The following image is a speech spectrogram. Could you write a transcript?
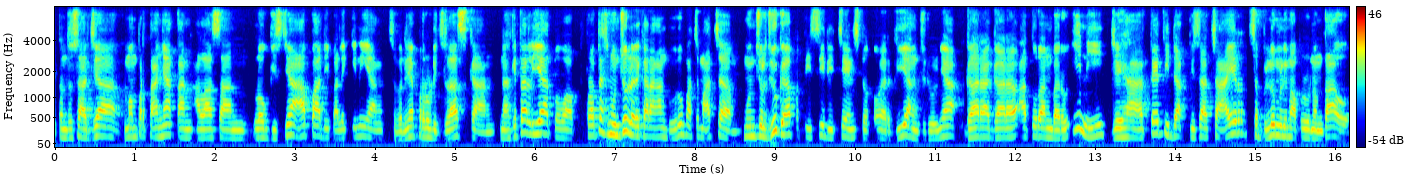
tentu saja mempertanyakan alasan logisnya apa di balik ini yang sebenarnya perlu dijelaskan. Nah, kita lihat bahwa protes muncul dari karangan buruh macam-macam. Muncul juga petisi di change.org yang judulnya gara-gara aturan baru ini JHT tidak bisa cair sebelum 56 tahun.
